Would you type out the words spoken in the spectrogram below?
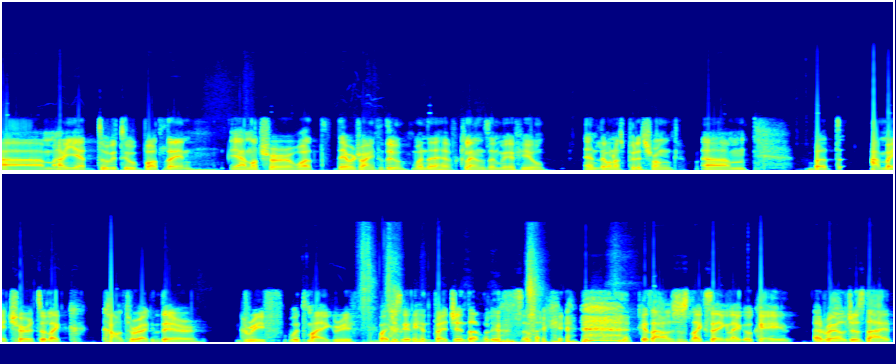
Um, I mean, yeah, 2v2 bot lane. Yeah, I'm not sure what they were trying to do when they have cleanse and we have heal, and Leona's pretty strong. Um, but I made sure to like counteract their grief with my grief by just getting hit by Jhin W. So like, because I was just like saying like, okay, a rail just died.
